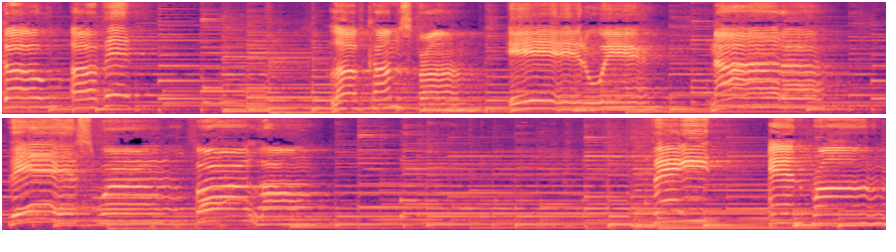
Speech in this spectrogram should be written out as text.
go of it. Love comes from it, we're not of this world for long. Faith and promise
